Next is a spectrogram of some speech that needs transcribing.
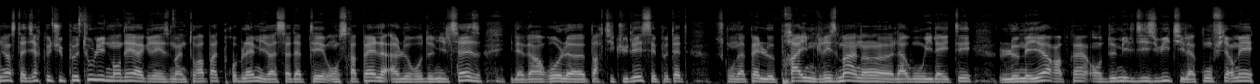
bien. C'est-à-dire que tu peux tout lui demander à Griezmann. Tu n'auras pas de problème, il va s'adapter. On se rappelle, à l'Euro 2016, il avait un rôle euh, particulier. C'est peut-être ce qu'on appelle le prime Griezmann, hein, là où il a été le meilleur. Après, en 2018, il a confirmé,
